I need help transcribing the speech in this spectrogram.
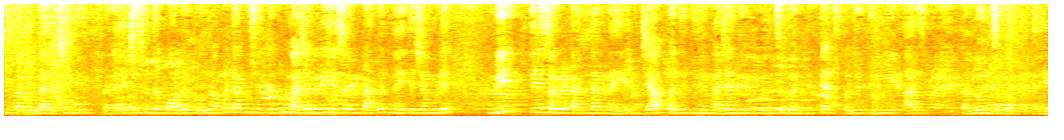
किंवा दालचिनी याचीसुद्धा याची सुद्धा पावडर करून आपण टाकू शकतो. पण माझ्या घरी हे सगळं टाकत नाही त्याच्यामुळे मी ते सगळं टाकणार नाही ज्या पद्धतीने माझ्या घरी लोणचं बनते त्याच पद्धतीने मी आज लोणचं बनवत आहे.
